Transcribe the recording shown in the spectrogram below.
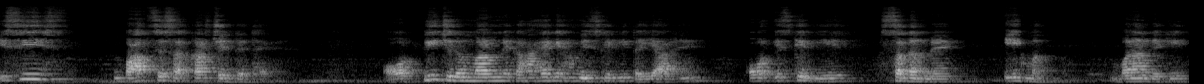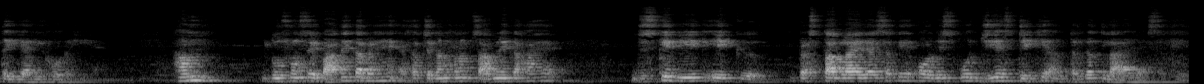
इसी बात से सरकार चिंतित है। और पी चिदम्बरम ने कहा है कि हम इसके लिए तैयार हैं और इसके लिए सदन में एक मत बनाने की तैयारी हो रही है। हम दूसरों से बातें कर रहे हैं, ऐसा चिदम्बरम साहब ने कहा है, जिसके लिए एक प्रस्ताव लाया जा सके और इसको जीएसटी के अंतर्गत लाया जा सके।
